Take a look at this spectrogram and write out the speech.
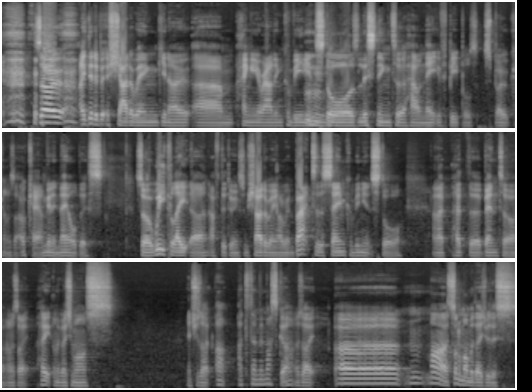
right. So I did a bit of shadowing, you know, um, hanging around in convenience mm. stores, listening to how native people spoke, and I was like, okay, I'm going to nail this. So a week later, after doing some shadowing, I went back to the same convenience store and I had the bento, and I was like, hey, onegaishimasu. Oh, uh, mm, and she was like, ah, oh, atatame masu ka? I was like, uh, ma, sono mama daijou this."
